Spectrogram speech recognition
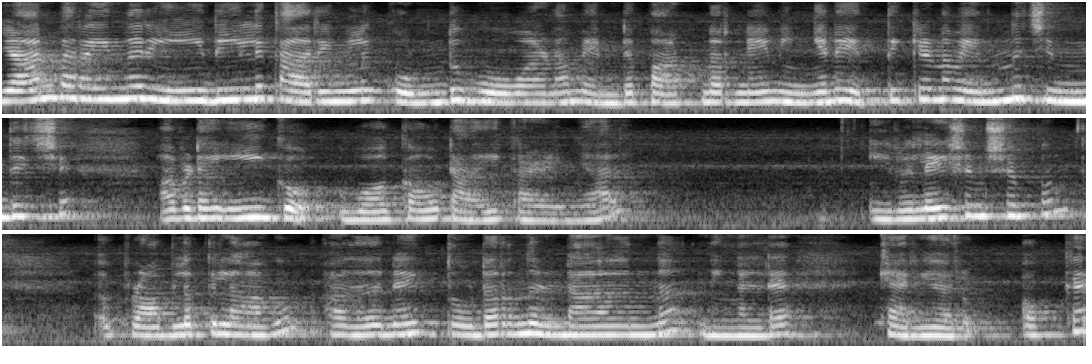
ഞാൻ പറയുന്ന രീതിയിൽ കാര്യങ്ങൾ കൊണ്ടുപോകണം എന്റെ പാർട്ട്ണറിനെയും ഇങ്ങനെ എത്തിക്കണം എന്ന് ചിന്തിച്ച് അവിടെ ഈഗോ വർക്കൗട്ട് ആയി കഴിഞ്ഞാൽ ഈ റിലേഷൻഷിപ്പും പ്രോബ്ലത്തിലാകും അതിനെ തുടർന്നുണ്ടാകുന്ന നിങ്ങളുടെ കരിയറും ഒക്കെ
